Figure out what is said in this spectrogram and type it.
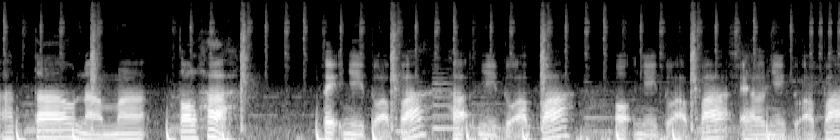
atau nama Tolha, T-nya itu apa, H-nya itu apa, O-nya itu apa, L-nya itu apa,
